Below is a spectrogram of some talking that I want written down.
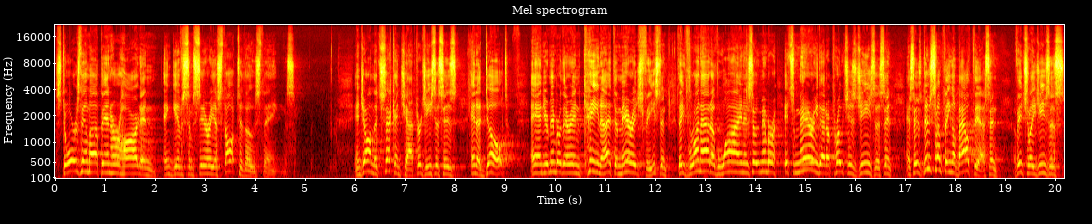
stores them up in her heart and, and gives some serious thought to those things. In John, the second chapter, Jesus is an adult and you remember they're in Cana at the marriage feast and they've run out of wine. And so remember, it's Mary that approaches Jesus and, and says, Do something about this. And eventually, Jesus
